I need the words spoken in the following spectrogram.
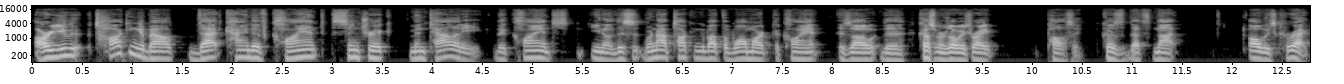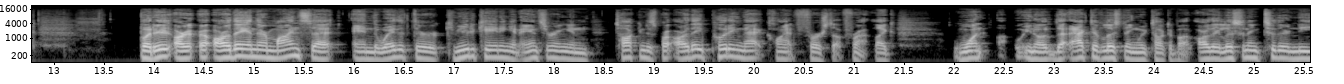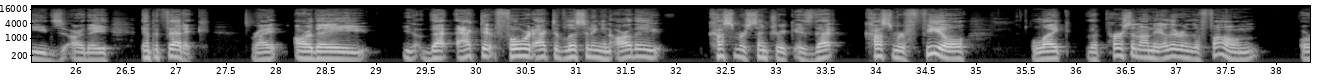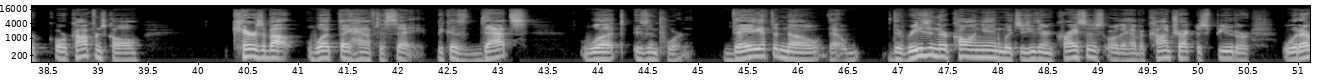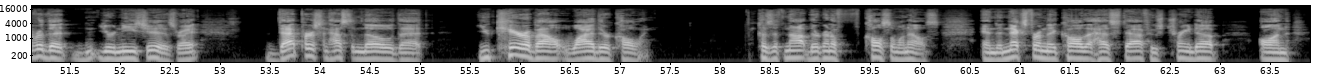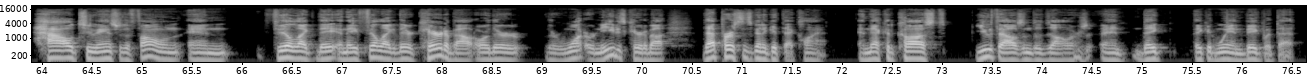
are you talking about that kind of client centric mentality the clients you know this is we're not talking about the walmart the client is all the customer is always right policy because that's not always correct but it, are uh, are they in their mindset and the way that they're communicating and answering and talking to are they putting that client first up front? Like one uh, you know the active listening we talked about are they listening to their needs? Are they empathetic right? Are they you know that active forward active listening and are they customer centric is that customer feel like the person on the other end of the phone or or conference call cares about what they have to say? Because that's what is important. They have to know that the reason they're calling in, which is either in crisis or they have a contract dispute or whatever that your niche is, right? that person has to know that you care about why they're calling. Because if not, they're going to call someone else. And the next firm they call that has staff who's trained up on how to answer the phone and feel like they and they feel like they're cared about or their their want or need is cared about, that person's going to get that client. And that could cost you thousands of dollars and they they could win big with that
